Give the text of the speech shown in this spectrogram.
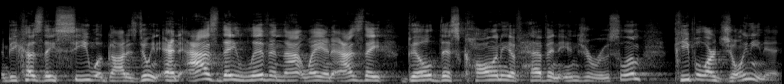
And because they see what God is doing. And as they live in that way, and as they build this colony of heaven in Jerusalem, people are joining it.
